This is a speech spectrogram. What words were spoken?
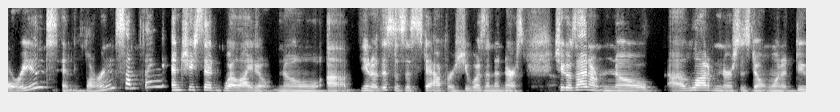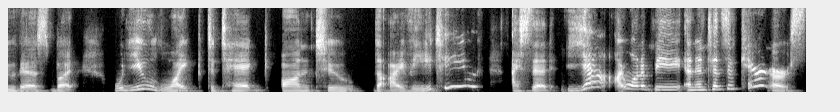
orient and learn something? And she said, Well, I don't know. Uh, you know, this is a staffer. She wasn't a nurse. She goes, I don't know. A lot of nurses don't want to do this, but would you like to tag on to the IV team? I said, Yeah, I want to be an intensive care nurse.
